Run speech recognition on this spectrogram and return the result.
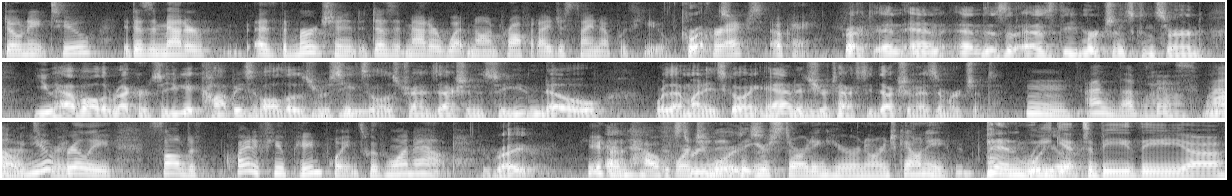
donate to? It doesn't matter, as the merchant, it doesn't matter what nonprofit, I just sign up with you. Correct. Correct? Okay. Correct. And, and, and as, the, as the merchant's concerned, you have all the records. So you get copies of all those receipts and those transactions so you know where that money is going and it's your tax deduction as a merchant. Hmm, I love Wow. this. Wow, Wow, you've great. really solved a, quite a few pain points with one app. Right? Yeah. And how It's fortunate that you're starting here in Orange County. And we Well, yeah. get to be the, uh,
